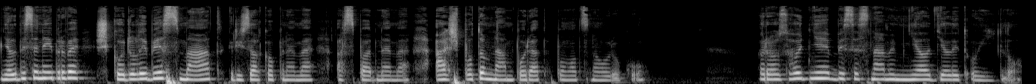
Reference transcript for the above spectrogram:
Měl by se nejprve škodolibě smát, když zakopneme a spadneme, a až potom nám podat pomocnou ruku. Rozhodně by se s námi měl dělit o jídlo.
